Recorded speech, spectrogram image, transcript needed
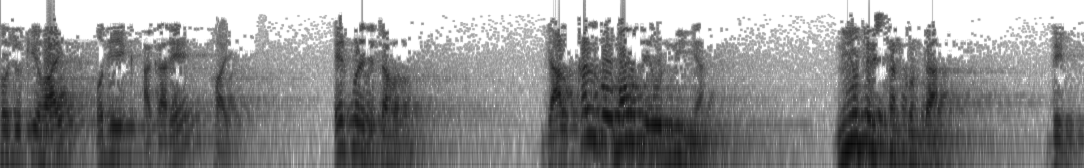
খুজু কি হয়? অধিক আকারে হয়। এরপরে যেটা হলো, যে আল কালব নিয়া। নিয়তের স্থান কোনটা? দিল।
